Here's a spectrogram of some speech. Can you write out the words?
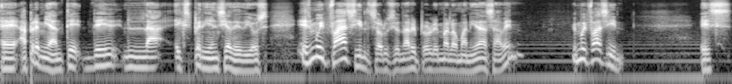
eh, apremiante de la experiencia de Dios. Es muy fácil solucionar el problema de la humanidad, ¿saben? Es muy fácil es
